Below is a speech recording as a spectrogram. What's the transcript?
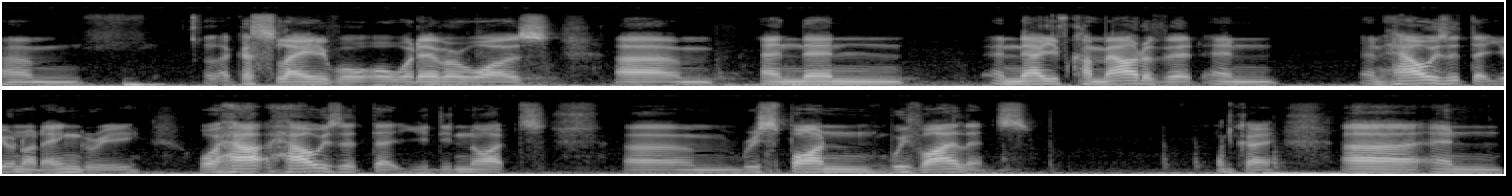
um, like a slave or, or whatever it was. Um, and then, and now you've come out of it and and how is it that you're not angry or how, how is it that you did not um, respond with violence Okay, uh, and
